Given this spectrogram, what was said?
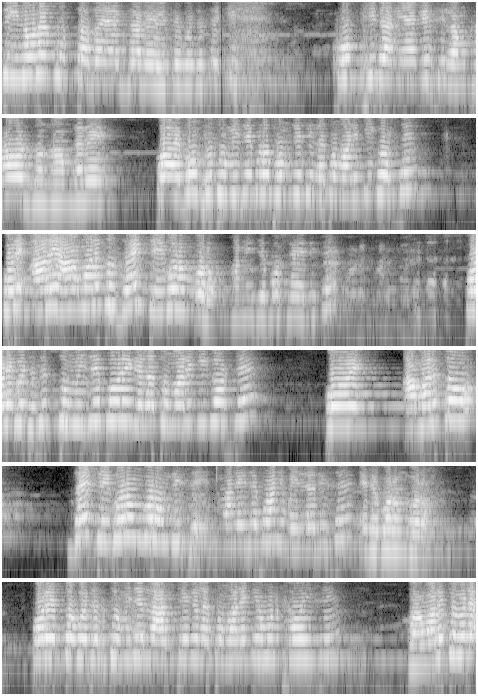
তিনোটা কুত্তা যায় এক জায়গায় হয়েছে কইতেছে, ইস, খুব খিদা নিয়ে গেছিলাম খাওয়ার জন্য আমরা রে কয়, বন্ধু, তুমি যে প্রথম গেছিলে, তোমারে কি করছে? পরে আরে, আমারে তো যাইতে গরম গরম। মানে যে বসায় দিছে। পরে কইতেছে, তুমি যে পড়ে গেলে, তোমারে কি করছে? কয়, আমার তো যাইতে গরম গরম দিছে। মানে যে পানি মেলা দিছে, এটা গরম গরম। পরে তো কইতেছে তুমি যে লাস্টে গেলে তোমারে কেমন খাওয়াইছে? আমারে তো এটা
